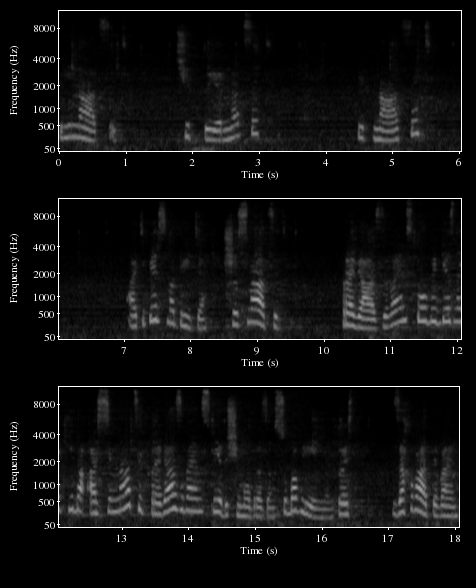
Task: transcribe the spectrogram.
тринадцать, четырнадцать, пятнадцать. А теперь смотрите, 16 провязываем столбик без накида, а 17 провязываем следующим образом, с убавлением. То есть захватываем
